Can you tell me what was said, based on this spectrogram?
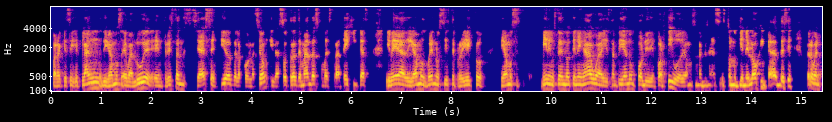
para que CG Plan, digamos, evalúe entre estas necesidades sentidas de la población y las otras demandas como estratégicas y vea, digamos, bueno, si este proyecto, digamos, miren, ustedes no tienen agua y están pidiendo un polideportivo, digamos, esto no tiene lógica, decir, pero bueno,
